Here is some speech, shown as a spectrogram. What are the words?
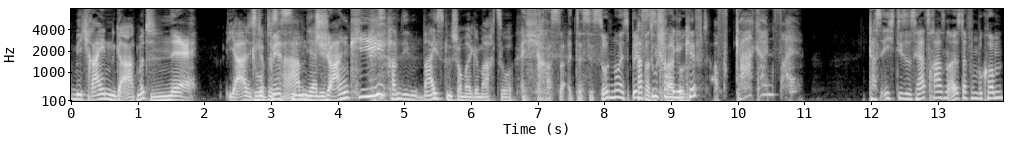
mich reingeatmet. Nee. Ja, ich glaube, das haben ja die, Junkie? das haben die meisten schon mal gemacht. So. Ich raste. Das ist so ein neues Bild. Hast du schon mal gekifft? Auf gar keinen Fall. Dass ich dieses Herzrasen alles davon bekomme,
